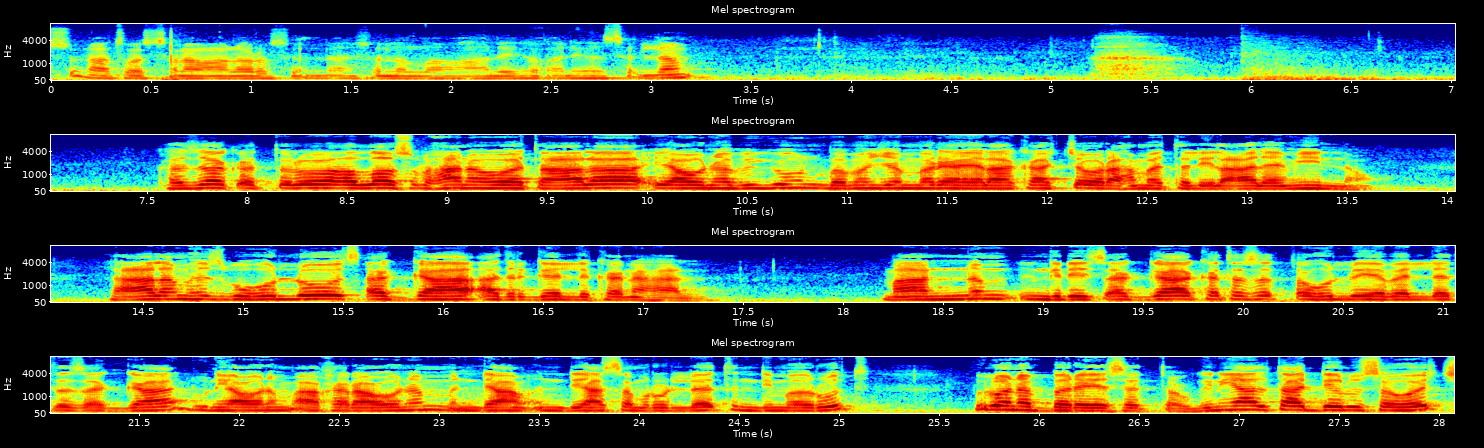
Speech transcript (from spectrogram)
ሰላቱ ወሰላሙ አላ ረሱሊላህ ስለ ላሁ ወአሊህ ወሰለም። ከዛ ቀጥሎ አላህ ስብሓናሁ ወተላ ያው ነቢዩን በመጀመሪያ የላካቸው ረሕመት ሊልዓለሚን ነው። ለዓለም ህዝብ ሁሉ ጸጋ አድርገን ልከንሃል። ማንም እንግዲህ ጸጋ ከተሰጠው ሁሉ የበለጠ ጸጋ ዱንያውንም አኸራውንም እንዲያሰምሩለት እንዲመሩት ብሎ ነበረ የሰጠው። ግን ያልታደሉ ሰዎች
